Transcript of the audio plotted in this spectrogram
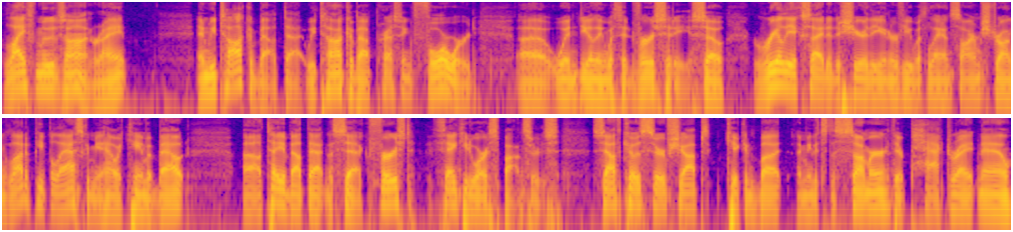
Life moves on, right? And we talk about that. We talk about pressing forward uh, when dealing with adversity. So, really excited to share the interview with Lance Armstrong. A lot of people asking me how it came about. Uh, I'll tell you about that in a sec. First, thank you to our sponsors. South Coast Surf Shops kicking butt. I mean, it's the summer. They're packed right now.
